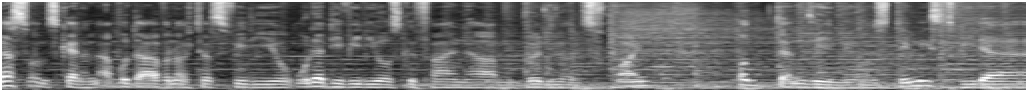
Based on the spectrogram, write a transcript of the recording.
Lasst uns gerne ein Abo da, wenn euch das Video oder die Videos gefallen haben. Würden wir uns freuen. Und dann sehen wir uns demnächst wieder.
